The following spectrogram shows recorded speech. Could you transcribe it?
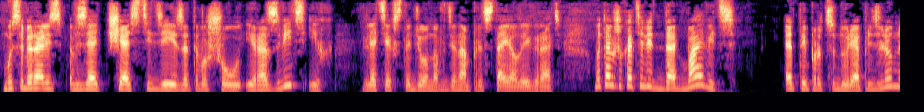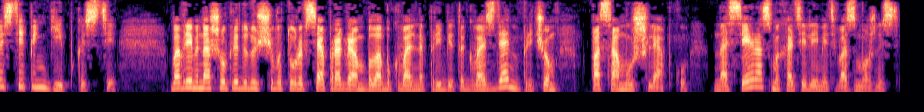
Мы собирались взять часть идей из этого шоу и развить их для тех стадионов, где нам предстояло играть. Мы также хотели добавить этой процедуре определенную степень гибкости — во время нашего предыдущего тура вся программа была буквально прибита гвоздями, причем по самую шляпку. На сей раз мы хотели иметь возможность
